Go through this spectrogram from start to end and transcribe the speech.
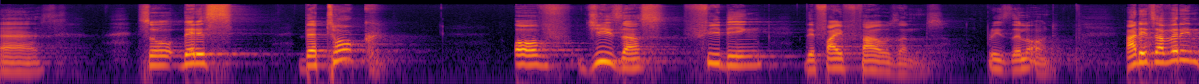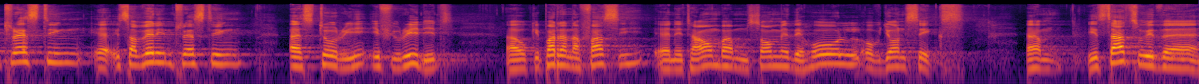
Uh, so there is the talk of Jesus feeding the 5,000. Praise the Lord. And it's a very interesting, uh, it's a very interesting uh, story if you read it. Uh, ukipata nafasi uh, nitaomba msome the whole of John 6. Um, it starts with uh,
